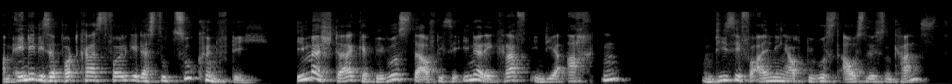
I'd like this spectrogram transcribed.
am Ende dieser Podcast-Folge, dass du zukünftig immer stärker, bewusster auf diese innere Kraft in dir achten und diese vor allen Dingen auch bewusst auslösen kannst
